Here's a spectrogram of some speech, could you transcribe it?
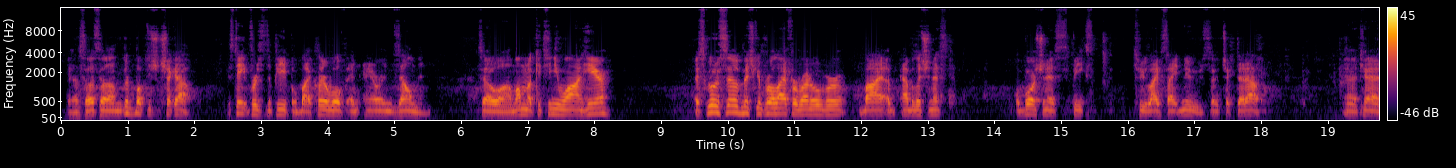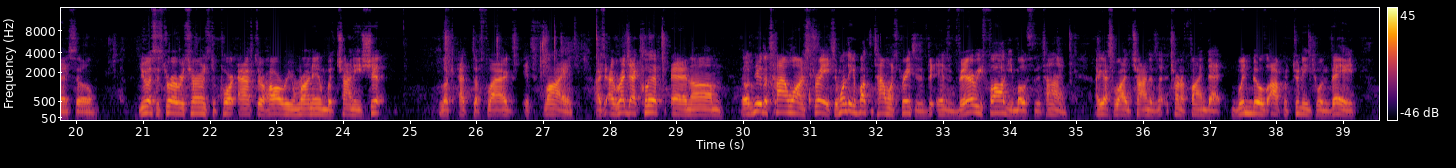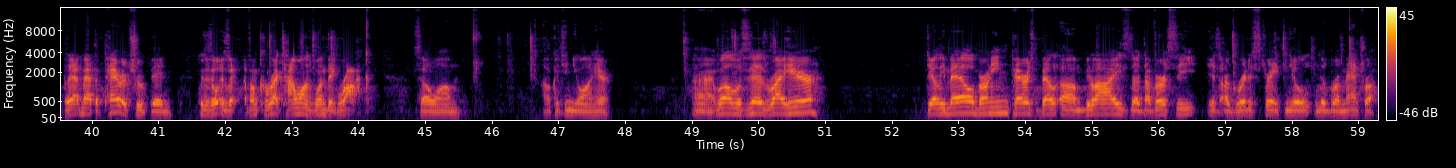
Yeah, so that's a um, good book you should check out. The State versus the People by Claire Wolfe and Aaron Zelman. So um, I'm going to continue on here. Exclusive Michigan pro lifer run over by abolitionist. Abortionist speaks to LifeSite News. So check that out. Okay, so U.S. destroyer returns to port after harrowing run-in with Chinese ship. Look at the flags it's flying. I, I read that clip and um, it was near the Taiwan Straits. And one thing about the Taiwan Straits is it's very foggy most of the time. I guess why China's trying to find that window of opportunity to invade, but they have to paratroop in because if I'm correct, Taiwan's one big rock. So um, I'll continue on here. All right. Well, it says right here. Daily Mail, burning Paris be- um, belies the diversity is our greatest strength. Neoliberal mantra.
